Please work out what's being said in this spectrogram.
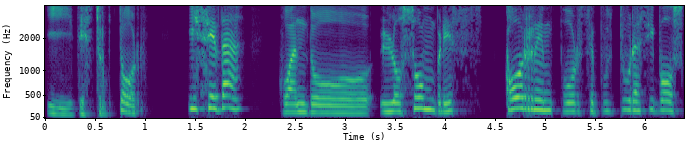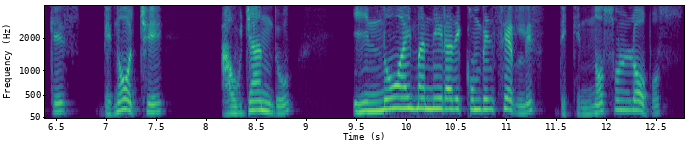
y destructor y se da cuando los hombres corren por sepulturas y bosques de noche, aullando, y no hay manera de convencerles de que no son lobos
